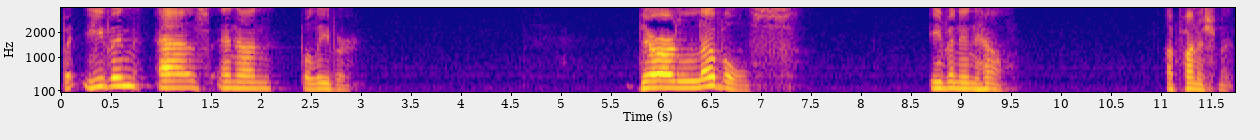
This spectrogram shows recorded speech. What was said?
but even as an unbeliever, there are levels, even in hell, of punishment.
